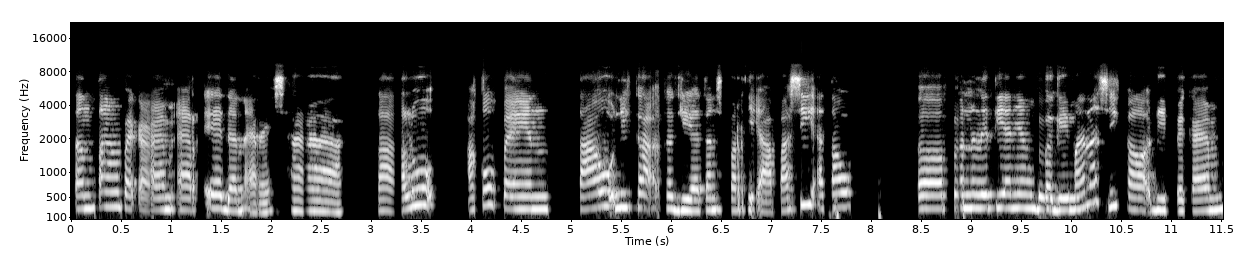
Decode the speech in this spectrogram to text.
tentang PKM RE dan RSH. Lalu aku pengen tahu nih Kak, kegiatan seperti apa sih atau uh, penelitian yang bagaimana sih kalau di PKM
